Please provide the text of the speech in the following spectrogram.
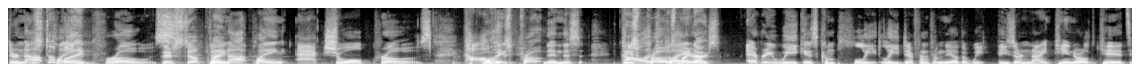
They're not still playing, playing- pros. they're still playing. They're not playing actual pros. College. these pro- then this these college not- players. Every week is completely different from the other week. These are 19 year old kids,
